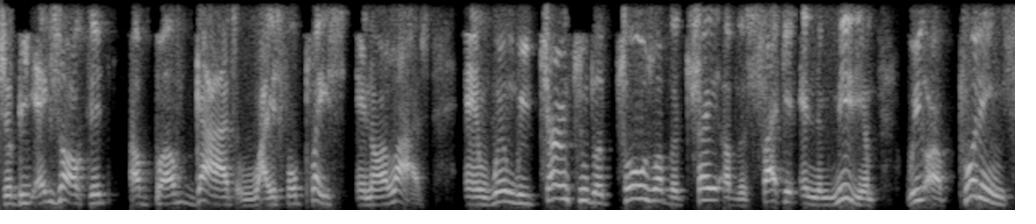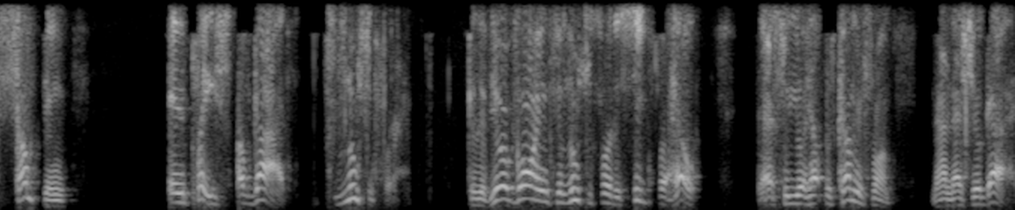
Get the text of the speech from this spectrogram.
should be exalted above God's rightful place in our lives. And when we turn to the tools of the trade of the psychic and the medium, we are putting something in place of God, Lucifer. Because if you're going to Lucifer to seek for help, that's who your help is coming from. Now that's your God.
